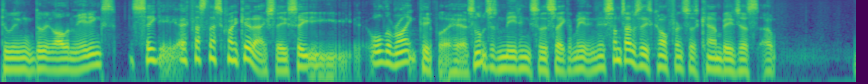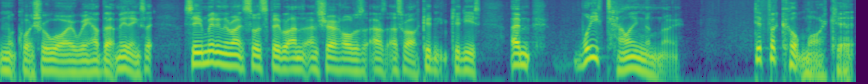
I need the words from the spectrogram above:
doing doing all the meetings. So that's that's quite good actually. So you, all the right people are here. It's not just meetings for the sake of meeting. Sometimes these conferences can be just. Uh, I'm not quite sure why we have that meeting. So, so you're meeting the right sorts of people and, and shareholders as, as well. Good, good news. Um, what are you telling them though? Difficult market.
